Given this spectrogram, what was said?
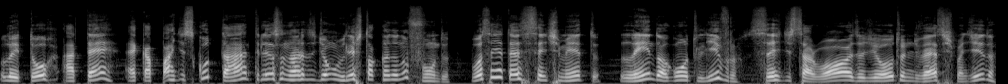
O leitor até é capaz de escutar a trilha sonora do John Williams tocando no fundo. Você já teve esse sentimento lendo algum outro livro, seja de Star Wars ou de outro universo expandido?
